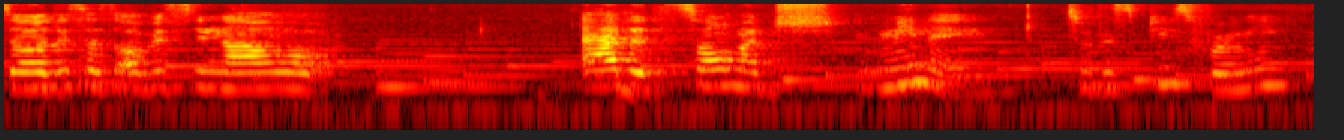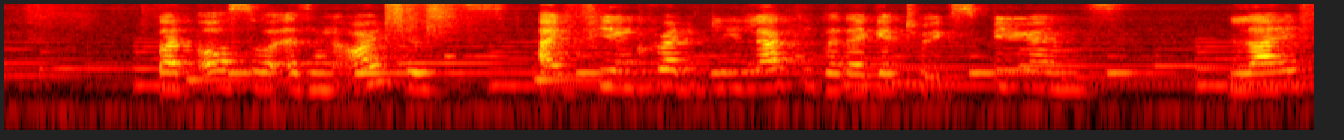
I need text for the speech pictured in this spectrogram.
So this has obviously now added so much meaning to this piece for me. But also as an artist, I feel incredibly lucky that I get to experience life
